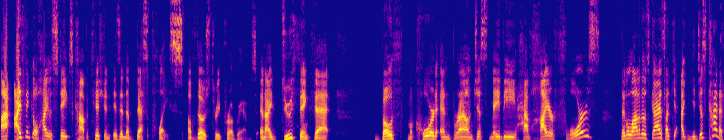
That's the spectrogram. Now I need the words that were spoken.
I, I think Ohio State's competition is in the best place of those three programs. And I do think that both McCord and Brown just maybe have higher floors than a lot of those guys. Like you, you just kind of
